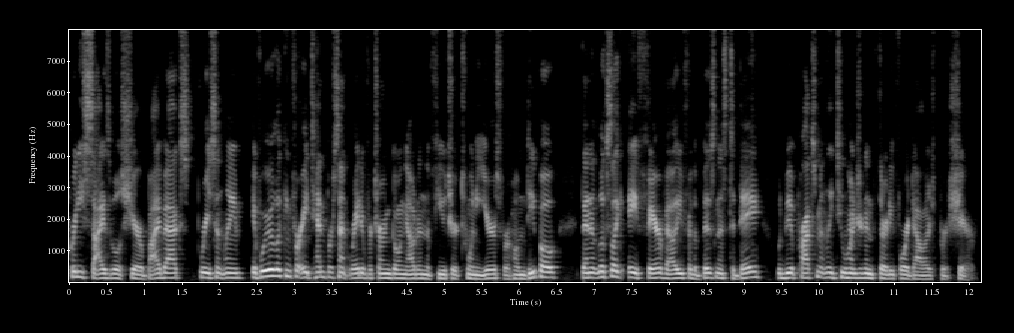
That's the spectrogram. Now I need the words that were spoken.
pretty sizable share buybacks recently. If we were looking for a 10% rate of return going out in the future 20 years for Home Depot, then it looks like a fair value for the business today would be approximately $234 per share.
